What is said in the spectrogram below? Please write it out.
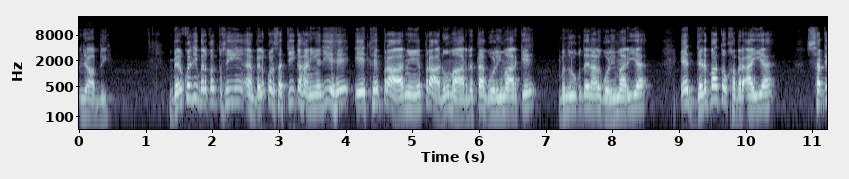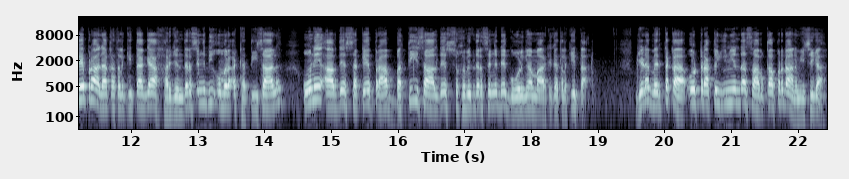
ਪੰਜਾਬ ਦੀ? ਬਿਲਕੁਲ ਜੀ, ਬਿਲਕੁਲ ਤੁਸੀਂ ਬਿਲਕੁਲ ਸੱਚੀ ਕਹਾਣੀ ਹੈ ਜੀ ਇਹ। ਇੱਥੇ ਭਰਾ ਨੇ ਭਰਾ ਨੂੰ ਮਾਰ ਦਿੱਤਾ, ਗੋਲੀ ਮਾਰ ਕੇ, ਬੰਦੂਕ ਦੇ ਨਾਲ ਗੋਲੀ ਮਾਰੀ ਆ। ਇਹ ਦਿੜਬਾ ਤੋਂ ਖਬਰ ਆਈ ਆ। ਸਕੇ ਭਰਾ ਦਾ ਕਤਲ ਕੀਤਾ ਗਿਆ ਹਰਜਿੰਦਰ ਸਿੰਘ ਦੀ ਉਮਰ 38 ਸਾਲ। ਉਹਨੇ ਆਪਦੇ ਸਕੇ ਭਰਾ 32 ਸਾਲ ਦੇ ਸੁਖਵਿੰਦਰ ਸਿੰਘ ਦੇ ਗੋਲੀਆਂ ਮਾਰ ਕੇ ਕਤਲ ਕੀਤਾ। ਜਿਹੜਾ ਮ੍ਰਿਤਕ ਆ, ਉਹ ਟਰੱਕ ਯੂਨੀਅਨ ਦਾ ਸਾਬਕਾ ਪ੍ਰਧਾਨ ਵੀ ਸੀਗਾ।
